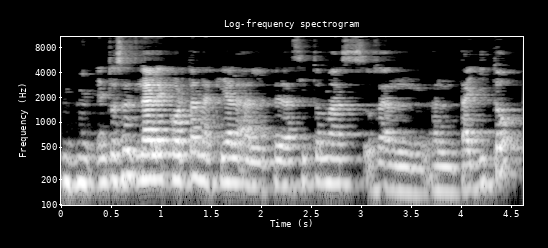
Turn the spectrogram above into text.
Ujú. Entonces la le cortan aquí al, al pedacito más, o sea, al, al tallito.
